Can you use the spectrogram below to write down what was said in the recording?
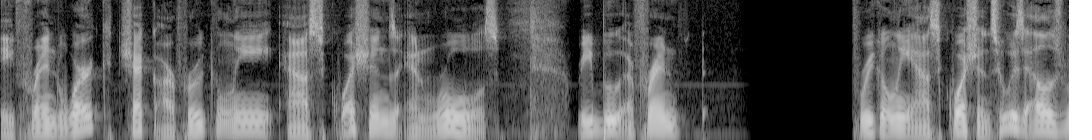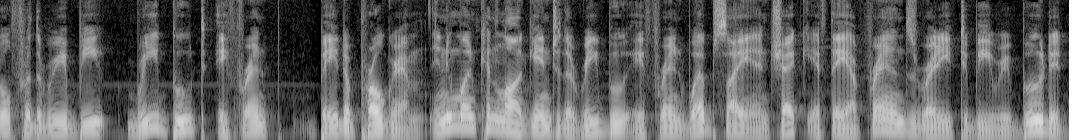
a Friend work? Check our frequently asked questions and rules. Reboot a Friend frequently asked questions. Who is eligible for the reboot, reboot a friend beta program? Anyone can log in to the Reboot a Friend website and check if they have friends ready to be rebooted.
